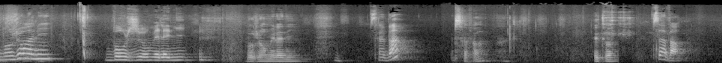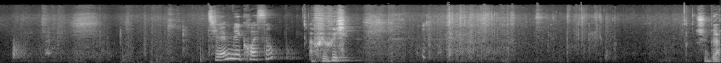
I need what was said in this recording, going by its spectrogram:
Bonjour mamie. Bonjour Mélanie. Bonjour Mélanie. Ça va? Ça va Et toi? Ça va. Tu aimes les croissants? Ah oui, oui. Super.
